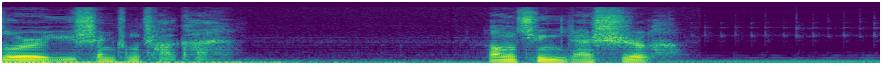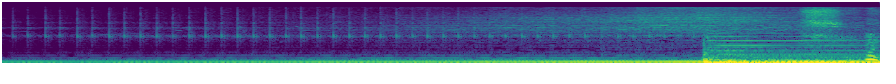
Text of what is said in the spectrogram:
昨日于山中查看，狼群已然失了。哼，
